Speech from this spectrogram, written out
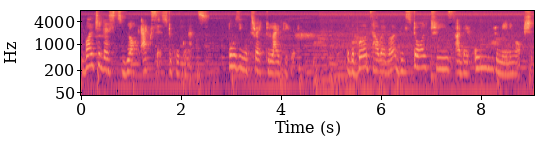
vulture nests block access to coconuts, posing a threat to livelihood. For the birds, however, these tall trees are their only remaining option.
